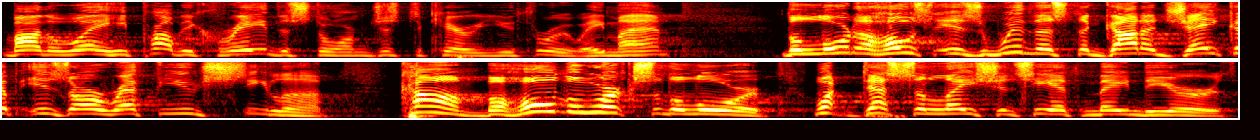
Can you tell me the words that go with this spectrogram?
By the way, He probably created the storm just to carry you through. Amen. The Lord of hosts is with us. The God of Jacob is our refuge, Selah. Come, behold the works of the Lord, what desolations He hath made in the earth.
